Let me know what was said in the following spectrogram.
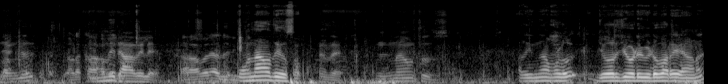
ഞങ്ങൾ ഇന്ന് രാവിലെ. മൂന്നാമത്തെ ദിവസം. അതെ മൂന്നാമത്തെ ദിവസം. അത് ഇന്ന് നമ്മൾ ജോർജിയോട് വിട പറയാണ്.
